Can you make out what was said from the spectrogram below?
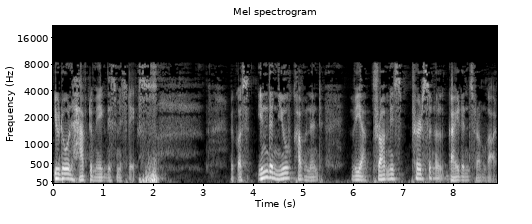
you don't have to make these mistakes. Because in the new covenant, we are promised personal guidance from God.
